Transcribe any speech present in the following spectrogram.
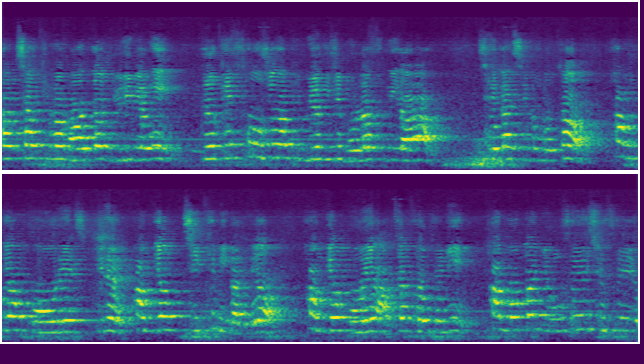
한참 키워봤던 유리병이 그렇게 소중한 분명인지 몰랐습니다. 제가 지금부터 환경보호를 지키는 환경지킴이가 되어 환경보호에 앞장선 테니 한 번만 용서해 주세요.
